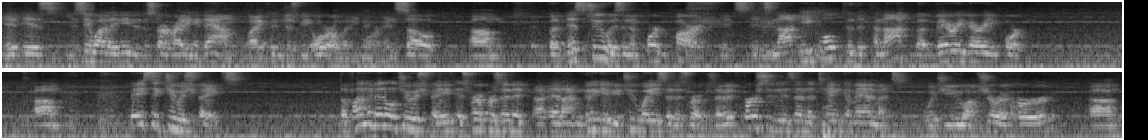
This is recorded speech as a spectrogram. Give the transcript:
It is, you see why they needed to start writing it down, why it couldn't just be oral anymore. And so, um, but this too is an important part. It's, it's not equal to the Tanakh, but very, very important. Um, basic Jewish faiths. The fundamental Jewish faith is represented, uh, and I'm going to give you two ways that it's represented. First, it is in the Ten Commandments, which you, I'm sure, have heard. Um,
